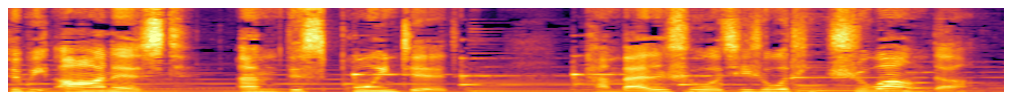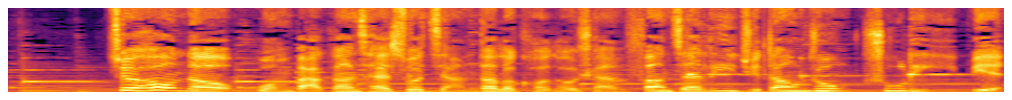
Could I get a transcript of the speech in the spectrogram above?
To be honest, I'm disappointed. 坦白的说，其实我挺失望的。 最后呢，我们把刚才所讲到的口头禅放在例句当中梳理一遍。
